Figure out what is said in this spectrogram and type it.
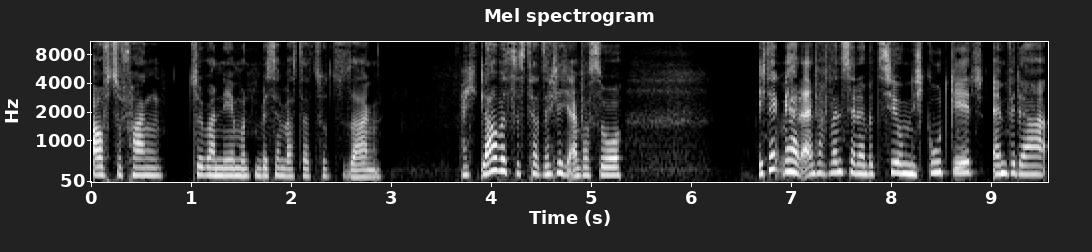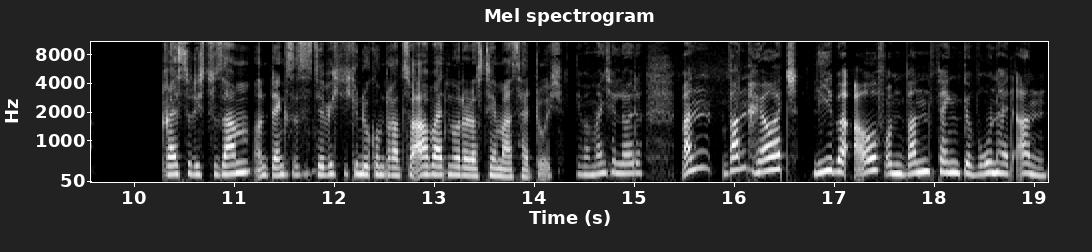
aufzufangen, zu übernehmen und ein bisschen was dazu zu sagen. Weil ich glaube, es ist tatsächlich einfach so, ich denke mir halt einfach, wenn es dir in der Beziehung nicht gut geht, entweder reißt du dich zusammen und denkst, es ist dir wichtig genug, um dran zu arbeiten, oder das Thema ist halt durch. Ja, aber manche Leute, wann, wann hört Liebe auf und wann fängt Gewohnheit an?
